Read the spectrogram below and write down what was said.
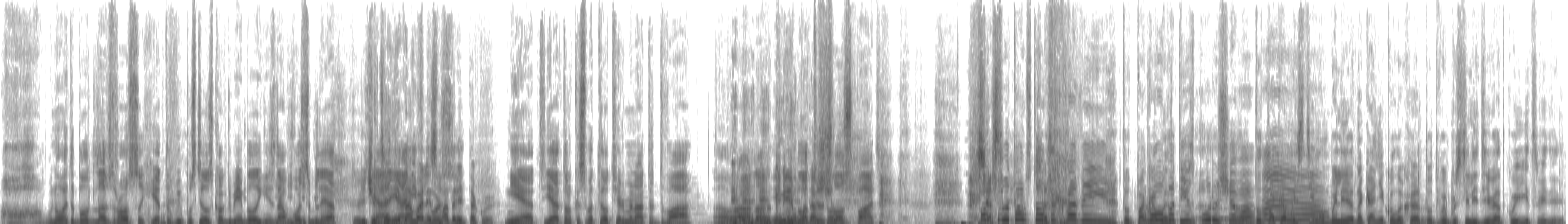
О, ну, это было для взрослых, и это выпустилось, когда мне было, не знаю, 8 лет. И что, Я- тебе не давали смотреть такое? Нет, я только смотрел «Терминатор 2» э, рано, и мне было тяжело спать. Сейчас. Почему там столько крови? Тут пока мы- Робот из будущего. Тут пока мы с Тимом были на каникулах, а тут выпустили девятку яиц, видели?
